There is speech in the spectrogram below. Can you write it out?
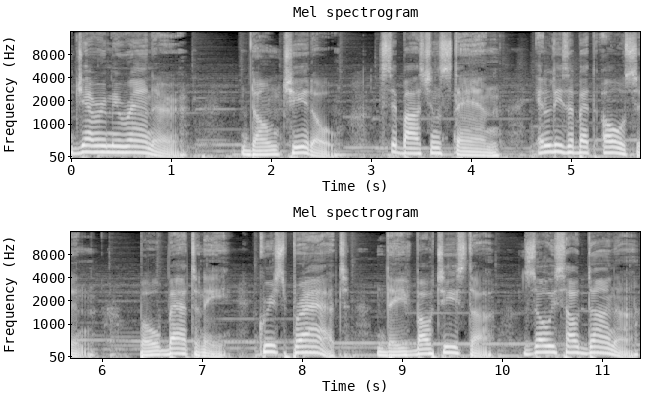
Jeremy Renner, Don Cheadle, Sebastian Stan, Elizabeth Olsen, Paul Bettany, Chris Pratt, Dave Bautista, Zoe Saldana,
